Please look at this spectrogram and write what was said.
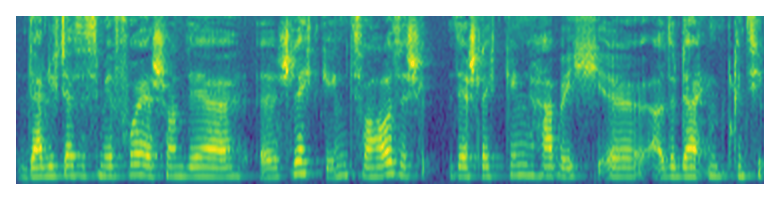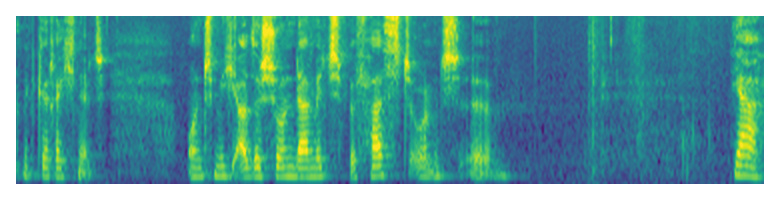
dadurch, dass es mir vorher schon sehr äh, schlecht ging, zu Hause sch sehr schlecht ging, habe ich äh, also da im Prinzip mit gerechnet und mich also schon damit befasst und äh, ja,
